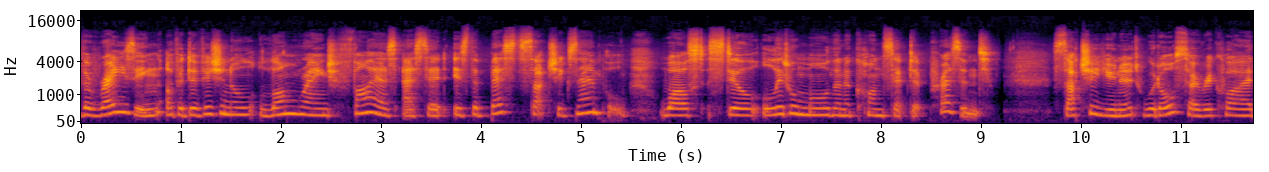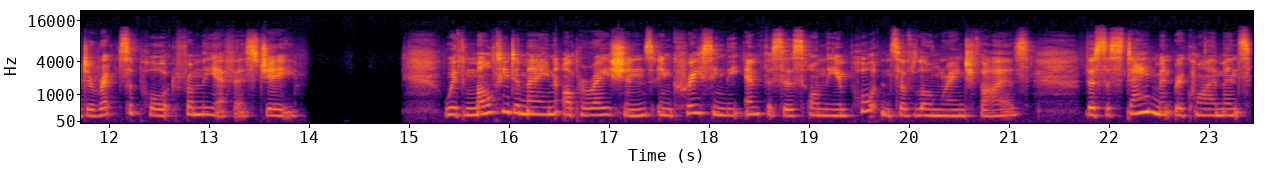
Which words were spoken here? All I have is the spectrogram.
The raising of a divisional long range fires asset is the best such example, whilst still little more than a concept at present. Such a unit would also require direct support from the FSG. With multi domain operations increasing the emphasis on the importance of long range fires, the sustainment requirements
